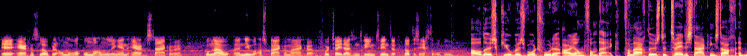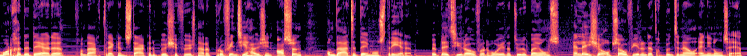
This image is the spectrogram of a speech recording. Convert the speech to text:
ergens lopen de andere onderhandelingen en ergens staken we. Kom nou uh, nieuwe afspraken maken voor 2023. Dat is echt de oproep. Al dus Cubus woordvoerder Arjan van Dijk. Vandaag dus de tweede stakingsdag en morgen de derde. Vandaag trekken stakende buschauffeurs naar het provinciehuis in Assen om daar te demonstreren. Updates hierover hoor je natuurlijk bij ons en lees je op zo34.nl en in onze app.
